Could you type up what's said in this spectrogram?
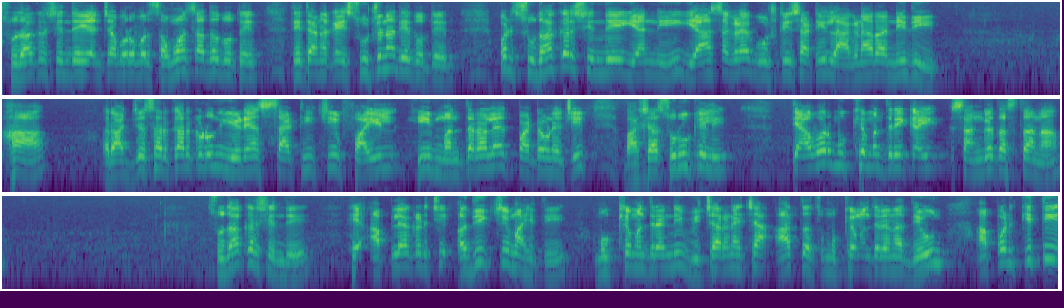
सुधाकर शिंदे यांच्याबरोबर संवाद साधत होते. ते त्यांना काही सूचना देत होते. पण सुधाकर शिंदे यांनी या सगळ्या गोष्टीसाठी लागणारा निधी हा राज्य सरकारकडून येण्यासाठीची फाईल ही मंत्रालयात पाठवण्याची भाषा सुरू केली. त्यावर मुख्यमंत्री काही सांगत असताना सुधाकर शिंदे हे आपल्याकडची अधिकची माहिती मुख्यमंत्र्यांनी विचारण्याच्या आतच मुख्यमंत्र्यांना देऊन आपण किती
